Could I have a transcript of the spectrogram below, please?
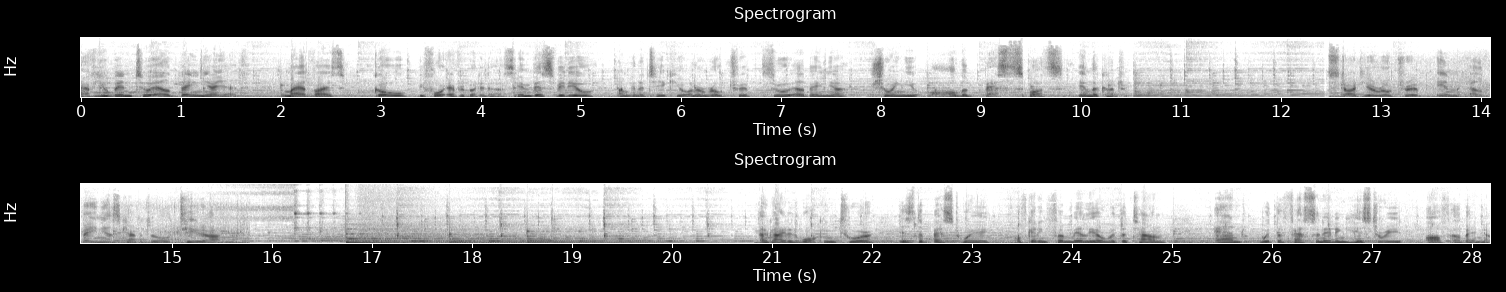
Have you been to Albania yet? My advice, go before everybody does. In this video, I'm gonna take you on a road trip through Albania, showing you all the best spots in the country. Start your road trip in Albania's capital, Tirana. A guided walking tour is the best way of getting familiar with the town and with the fascinating history of Albania.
